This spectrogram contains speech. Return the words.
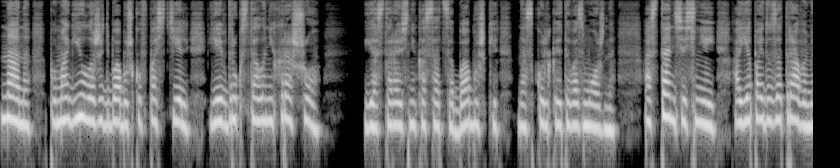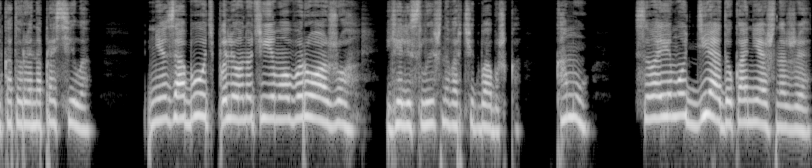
«Нана, помоги уложить бабушку в постель, ей вдруг стало нехорошо». Я стараюсь не касаться бабушки, насколько это возможно. «Останься с ней, а я пойду за травами, которые она просила». «Не забудь плюнуть ему в рожу!» — еле слышно ворчит бабушка. «Кому?» «Своему деду, конечно же!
